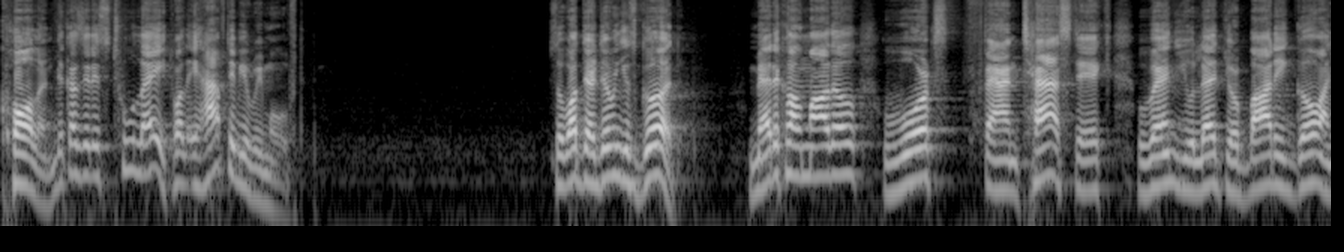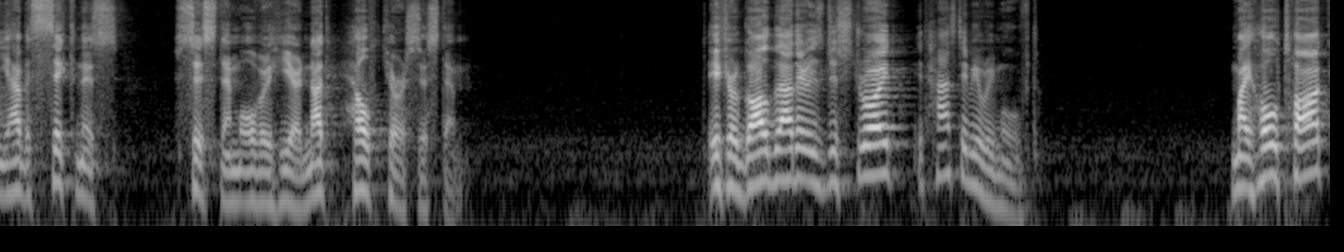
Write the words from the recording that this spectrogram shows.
colon because it is too late. Well, they have to be removed. So what they're doing is good. Medical model works fantastic when you let your body go and you have a sickness system over here, not healthcare system. If your gallbladder is destroyed, it has to be removed. My whole talk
